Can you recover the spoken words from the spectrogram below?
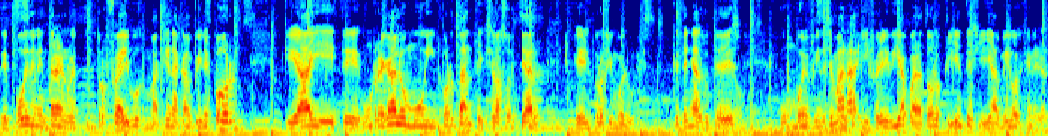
eh, pueden entrar en nuestro Facebook, Maquena Camping Sport, que hay este, un regalo muy importante que se va a sortear el próximo lunes. Que tengan ustedes un buen fin de semana y feliz día para todos los clientes y amigos en general.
